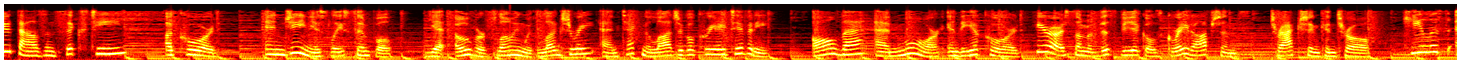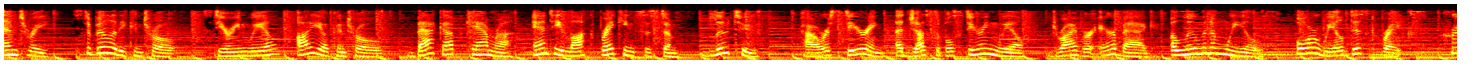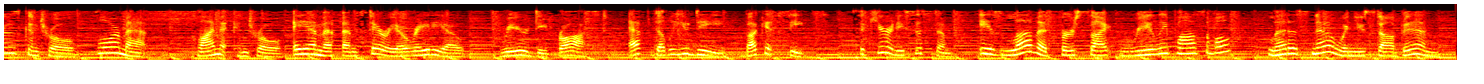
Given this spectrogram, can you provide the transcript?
2016 Accord. Ingeniously simple, yet overflowing with luxury and technological creativity. All that and more in the Accord. Here are some of this vehicle's great options. Traction control, keyless entry, stability control, steering wheel, audio controls, backup camera, anti-lock braking system, Bluetooth, power steering, adjustable steering wheel, driver airbag, aluminum wheels, four-wheel disc brakes, cruise control, floor mats, climate control, AM FM stereo radio, rear defrost, FWD, bucket seats, security system. Is love at first sight really possible? Let us know when you stop in.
